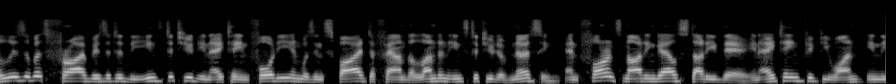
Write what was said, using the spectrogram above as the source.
Elizabeth Fry visited the institute in 1840 and was inspired to found the London Institute of Nursing, and Florence Nightingale studied there in 1851. In the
